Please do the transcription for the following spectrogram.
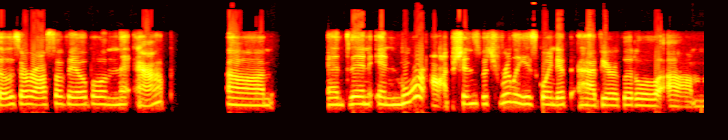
those are also available in the app. Um, and then in more options, which really is going to have your little, um,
